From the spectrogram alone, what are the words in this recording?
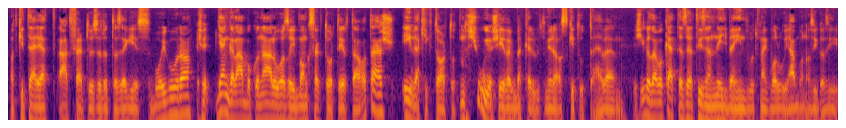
majd kiterjedt, átfertőződött az egész bolygóra, és egy gyenge lábokon álló hazai bankszektort érte a hatás, évekig tartott. Na, súlyos évekbe került, mire azt ki tudta heverni. És igazából 2014-ben indult meg valójában az igazi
